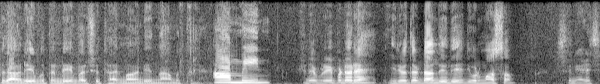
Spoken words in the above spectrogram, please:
പിതാവിന്റെയും പുത്രന്റെയും പരിശുദ്ധാത്മാവിന്റെയും നാമത്തിൽ. ആമേൻ. എന്റെ പ്രിയപ്പെട്ടവരെ ഇരുപത്തെട്ടാം തീയതി ജൂൺ മാസം ശനിയാഴ്ച.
